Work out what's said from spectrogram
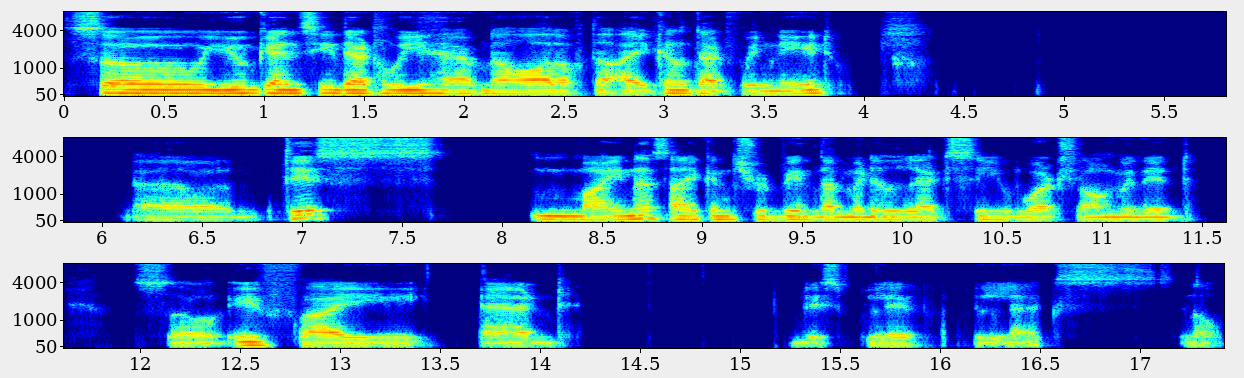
So you can see that we have now all of the icons that we need. Uh, this minus icon should be in the middle. Let's see what's wrong with it. So if I add display flex, no,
